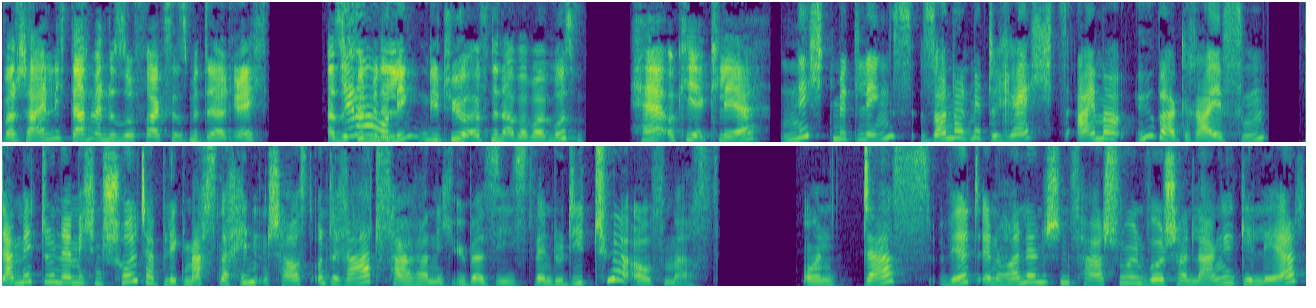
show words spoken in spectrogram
Wahrscheinlich dann, wenn du so fragst, ist mit der rechten. Also ich Genau. würde mit der linken die Tür öffnen, aber man muss. Hä? Okay, erklär. Nicht mit links, sondern mit rechts einmal übergreifen, damit du nämlich einen Schulterblick machst, nach hinten schaust und Radfahrer nicht übersiehst, wenn du die Tür aufmachst. Und das wird in holländischen Fahrschulen wohl schon lange gelehrt,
